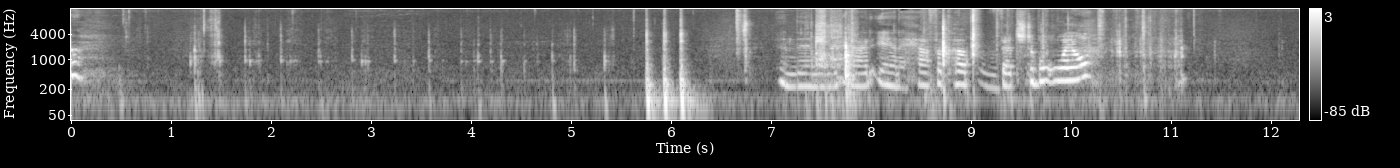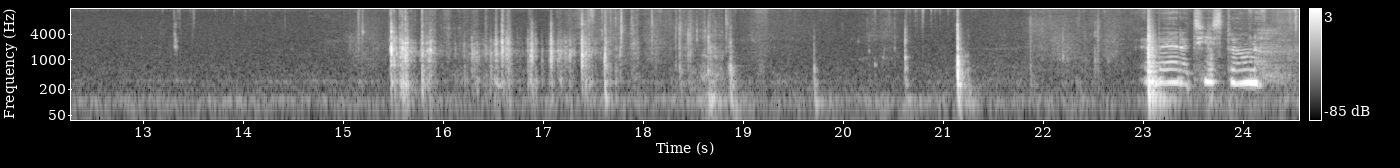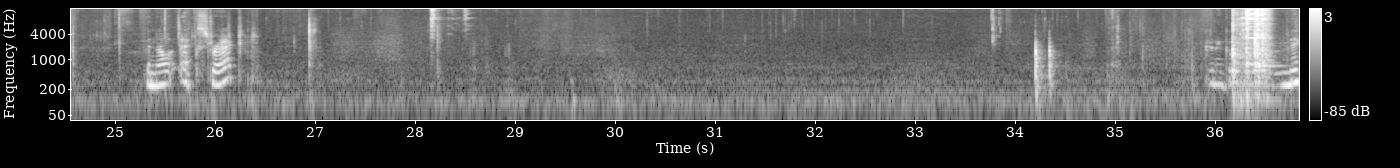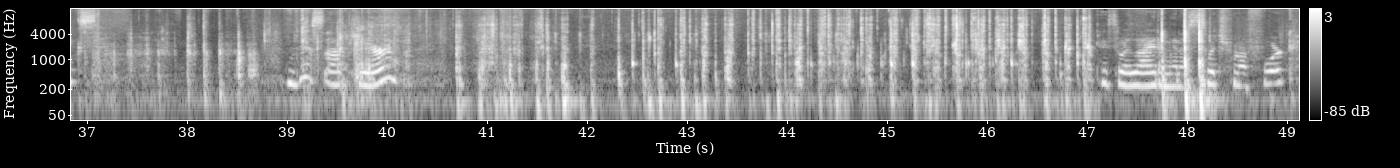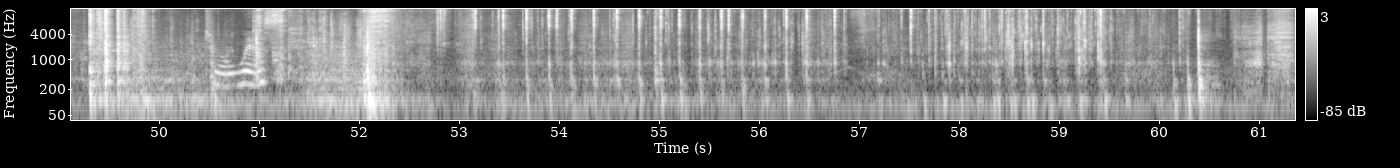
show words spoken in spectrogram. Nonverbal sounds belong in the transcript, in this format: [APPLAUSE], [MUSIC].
And then I'm going to add in a half a cup of vegetable oil. And then a teaspoon vanilla extract. I'm gonna go ahead and mix this up here. Okay, so I lied. I'm gonna switch from a fork to a whisk.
